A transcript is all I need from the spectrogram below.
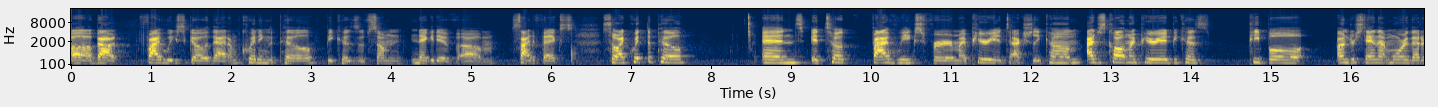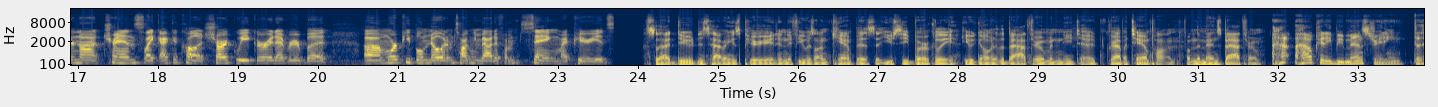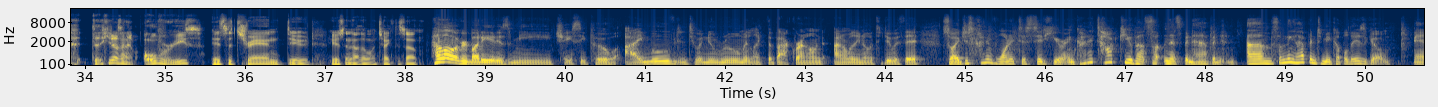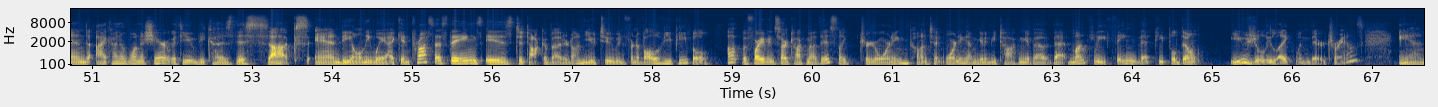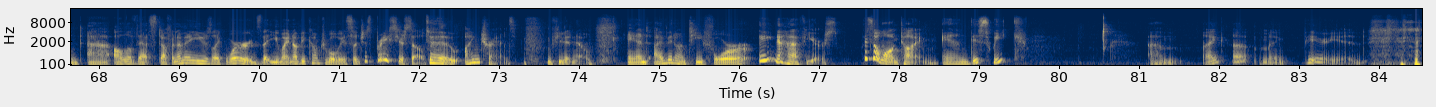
uh, about five weeks ago that I'm quitting the pill because of some negative um, side effects. So I quit the pill, and it took five weeks for my period to actually come. I just call it my period because people understand that more that are not trans. Like I could call it Shark Week or whatever, but uh, more people know what I'm talking about if I'm saying my periods. So that dude is having his period, and if he was on campus at UC Berkeley, he would go into the bathroom and need to grab a tampon from the men's bathroom. How, how could he be menstruating? The, the, he doesn't have ovaries. It's a trans dude. Here's another one. Check this out. Hello, everybody. It is me, Chasey Poo. I moved into a new room and like the background. I don't really know what to do with it. So I just kind of wanted to sit here and kind of talk to you about something that's been happening. Um, something happened to me a couple days ago, and I kind of want to share it with you because this sucks. And the only way I can process things is to talk about it on YouTube in front of all of you people. Oh, before I even start talking about this, like trigger warning, content warning, I'm going to be talking about that monthly thing that people don't usually like when they're trans and uh, all of that stuff. And I'm going to use like words that you might not be comfortable with. So just brace yourself. So I'm trans, if you didn't know. And I've been on T for eight and a half years. It's a long time. And this week, um, I got my period.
